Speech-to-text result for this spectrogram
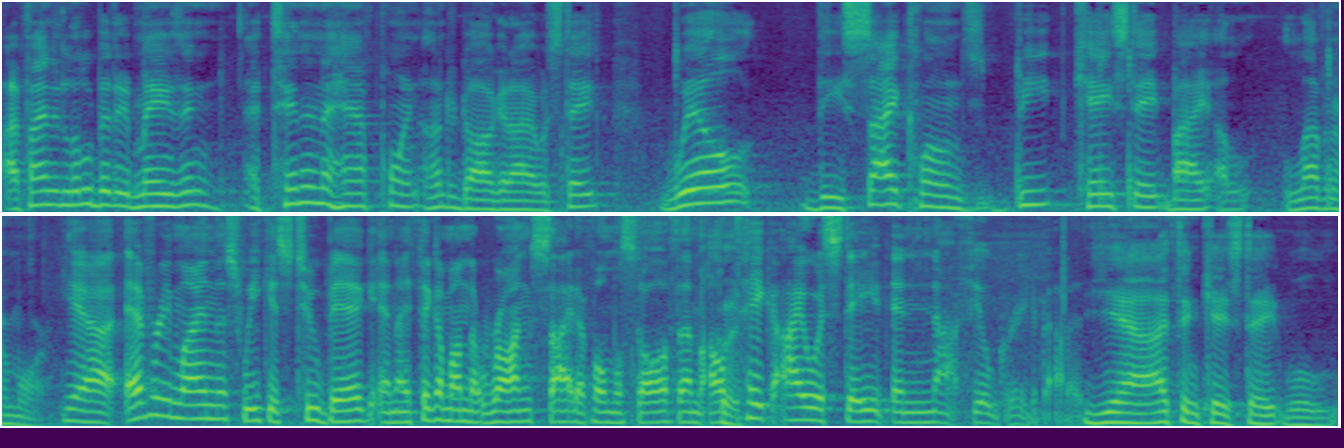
I find it a little bit amazing. A 10 and a half point underdog at Iowa State. Will the Cyclones beat K State by 11 or more? Yeah, every line this week is too big, and I think I'm on the wrong side of almost all of them. I'll Good. take Iowa State and not feel great about it. Yeah, I think K State will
